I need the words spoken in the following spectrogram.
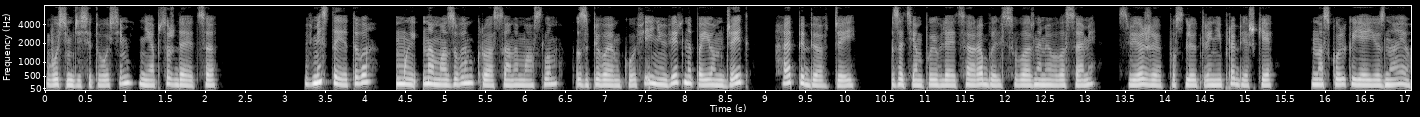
88 не обсуждается. Вместо этого мы намазываем круассаны маслом, запиваем кофе и неуверенно поем Джейд «Happy Birthday». Затем появляется Арабель с влажными волосами, свежая после утренней пробежки. Насколько я ее знаю,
